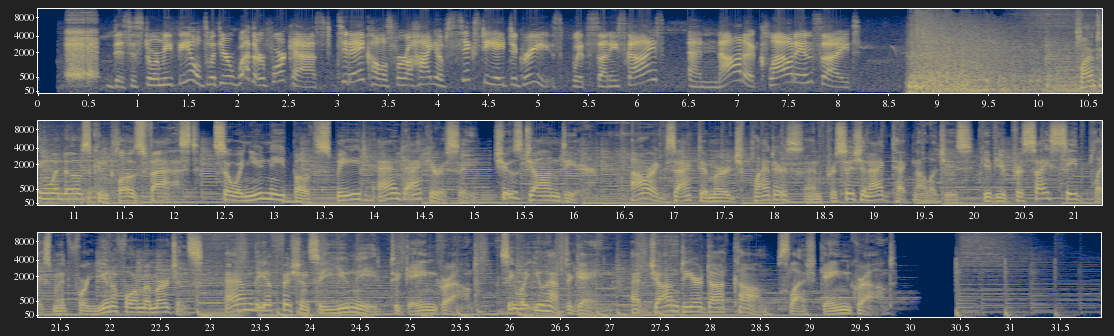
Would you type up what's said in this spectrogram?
This is Stormy Fields with your weather forecast. Today calls for a high of 68 degrees with sunny skies and not a cloud in sight. Planting windows can close fast, so when you need both speed and accuracy, choose John Deere. Our Exact Emerge planters and precision ag technologies give you precise seed placement for uniform emergence and the efficiency you need to gain ground. See what you have to gain at johndeere.com/gain ground.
